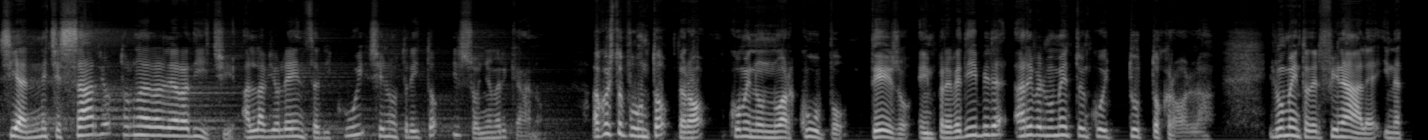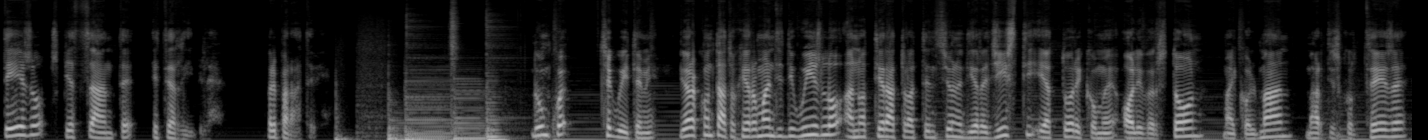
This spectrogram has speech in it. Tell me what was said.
sia necessario tornare alle radici, alla violenza di cui si è nutrito il sogno americano. A questo punto, però, come in un noir cupo, teso e imprevedibile, arriva il momento in cui tutto crolla. Il momento del finale inatteso, spiazzante e terribile. Preparatevi. Dunque, seguitemi. Vi ho raccontato che i romanzi di Winslow hanno attirato l'attenzione di registi e attori come Oliver Stone, Michael Mann, Martin Scorsese,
